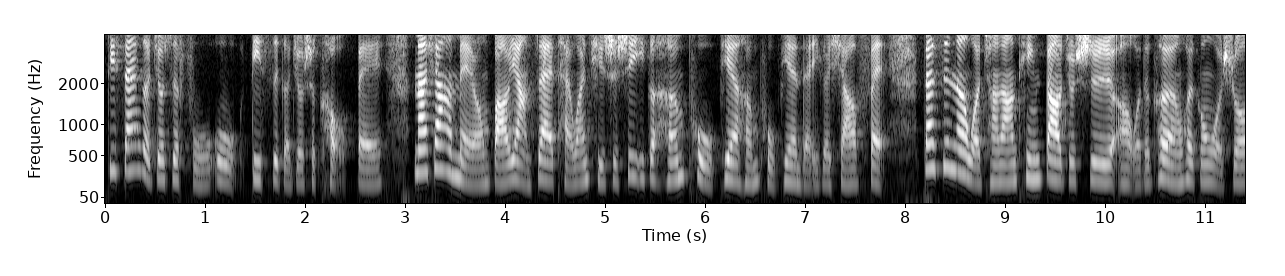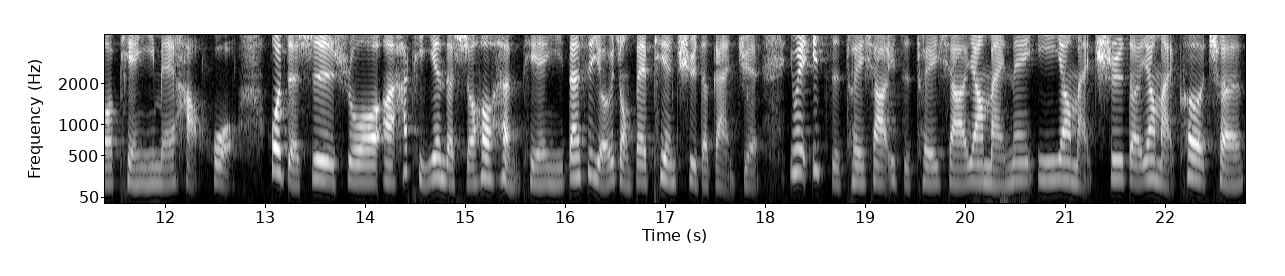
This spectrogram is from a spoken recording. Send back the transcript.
第三个就是服务，第四个就是口碑。那像美容保养在台湾其实是一个很普遍、很普遍的一个消费。但是呢，我常常听到就是呃，我的客人会跟我说便宜没好货，或者是说呃，他体验的时候很便宜，但是有一种被骗去的感觉，因为一直推销，一直推销，要买内衣，要买吃的，要买课程，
